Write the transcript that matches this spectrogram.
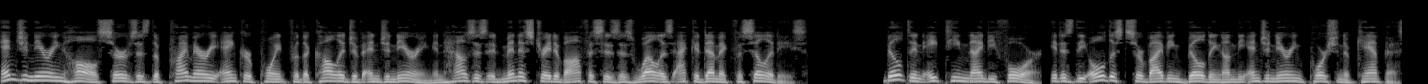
Engineering Hall serves as the primary anchor point for the College of Engineering and houses administrative offices as well as academic facilities. Built in 1894, it is the oldest surviving building on the engineering portion of campus.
